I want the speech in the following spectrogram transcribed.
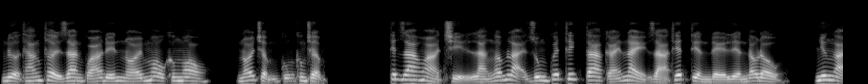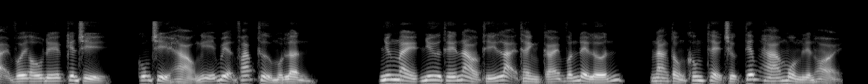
Nửa tháng thời gian quá đến nói mau không mau, nói chậm cũng không chậm. Tiết Gia Hòa chỉ là ngẫm lại dung quyết thích ta cái này giả thiết tiền đề liền đau đầu, nhưng ngại với ấu đế kiên trì, cũng chỉ hảo nghĩ biện pháp thử một lần. Nhưng này như thế nào thí lại thành cái vấn đề lớn, nàng tổng không thể trực tiếp há mồm liền hỏi,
